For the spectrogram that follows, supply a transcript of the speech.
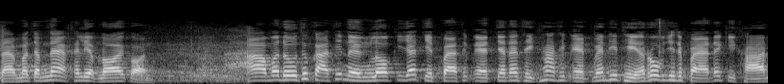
แต่มาจำแนกให้เรียบร้อยก่อนเอามาดูทุกการที่หนึ่งโลกิยะจิต 81เจตสิก51 เว้นทิฏฐิรูป 28 ได้กี่ขัน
